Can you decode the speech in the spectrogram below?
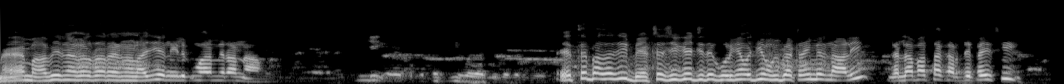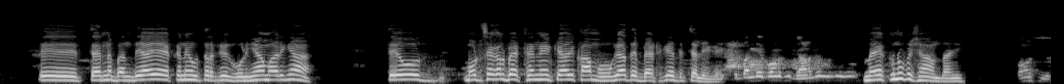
ਮੈਂ ਮਹਾਵੀਰ ਨਗਰ ਦਾ ਰਹਿਣ ਵਾਲਾ ਜੀ, ਅਨਿਲ ਕੁਮਾਰ ਮੇਰਾ ਨਾਮ ਹੈ। ਕੀ ਇੱਥੇ ਕੀ ਹੋਇਆ ਸੀ ਜਦੋਂ ਇੱਥੇ ਬਸ ਅਸੀਂ ਬੈਠੇ ਸੀਗੇ ਜਿਹਦੇ ਗੋਲੀਆਂ ਵੱਜੀਆਂ ਉਹ ਵੀ ਬੈਠਾ ਸੀ ਮੇਰੇ ਨਾਲ ਹੀ। ਗੱਲਾਂ ਬਾਤਾਂ ਕਰਦੇ ਪਏ ਸੀ। ਤੇ ਤਿੰਨ ਬੰਦੇ ਆਏ ਇੱਕ ਨੇ ਉਤਰ ਕੇ ਗੋਲੀਆਂ ਮਾਰੀਆਂ ਤੇ ਉਹ ਮੋਟਰਸਾਈਕਲ ਬੈਠੇ ਨੇ ਕਿਹਾ ਜੀ ਕੰਮ ਹੋ ਗਿਆ ਤੇ ਬੈਠ ਕੇ ਤੇ ਚਲੇ ਗਏ। ਬੰਦੇ ਕੌਣ ਸੀ ਜਾਣਦੇ ਹੋ? ਮੈਂ ਇੱਕ ਨੂੰ ਪਛਾਣਦਾ ਜੀ। ਕੌਣ ਸੀ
